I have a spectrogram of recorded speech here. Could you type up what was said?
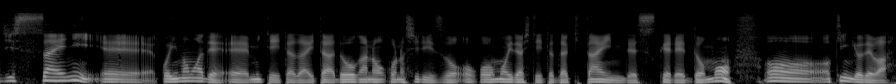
実際に、えー、こう今まで、えー、見ていただいた動画のこのシリーズを思い出していただきたいんですけれども金魚では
